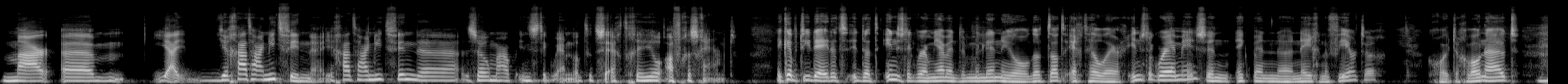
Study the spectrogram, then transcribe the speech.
Maar ehm, ja, je gaat haar niet vinden. Je gaat haar niet vinden zomaar op Instagram. Dat doet ze echt geheel afgeschermd. Ik heb het idee dat, dat Instagram, jij bent een millennial, dat dat echt heel erg Instagram is. En ik ben eh, 49, ik gooi het er gewoon uit.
